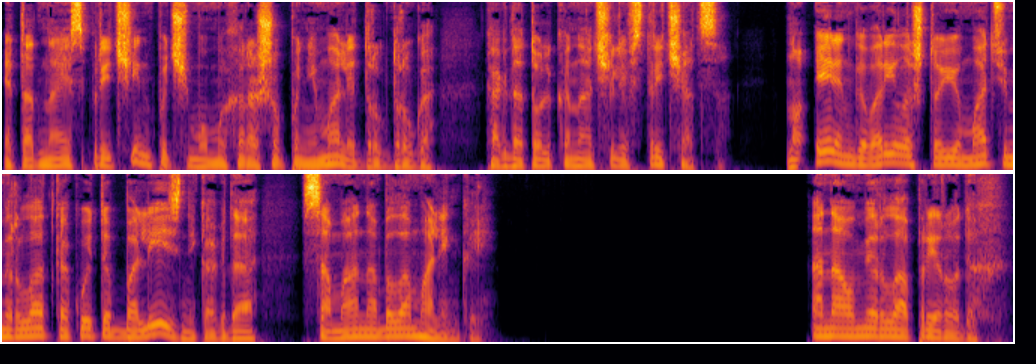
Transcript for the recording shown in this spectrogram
Это одна из причин, почему мы хорошо понимали друг друга, когда только начали встречаться. Но Эрин говорила, что ее мать умерла от какой-то болезни, когда сама она была маленькой. Она умерла при родах.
